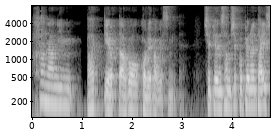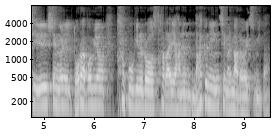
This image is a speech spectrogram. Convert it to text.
하나님밖에 없다고 고백하고 있습니다. 시편 39편은 다윗이 일생을 돌아보며 타국인으로 살아야 하는 나그네 인생을 말하고 있습니다.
